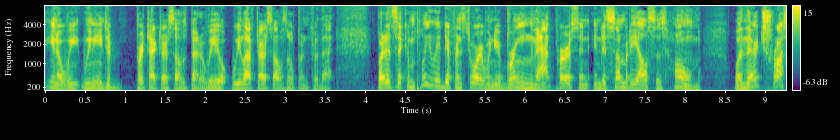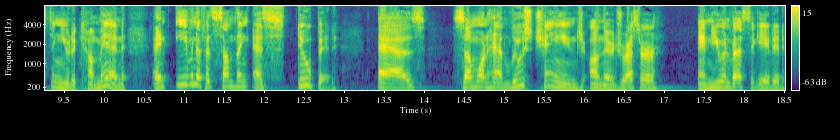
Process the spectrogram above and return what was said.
"You know, we we need to protect ourselves better. We we left ourselves open for that." But it's a completely different story when you're bringing that person into somebody else's home when they're trusting you to come in, and even if it's something as stupid as someone had loose change on their dresser and you investigated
